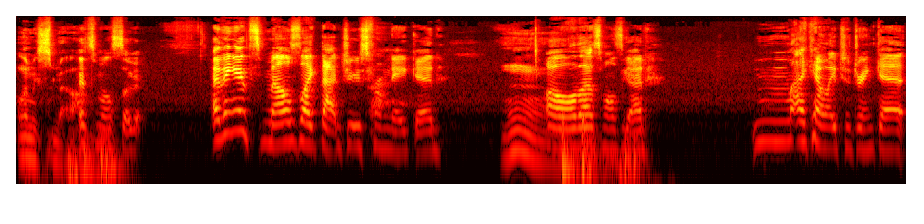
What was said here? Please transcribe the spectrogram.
Let me smell. It smells so good. I think it smells like that juice from Naked. Mm. Oh, that smells good. Mm, I can't wait to drink it.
